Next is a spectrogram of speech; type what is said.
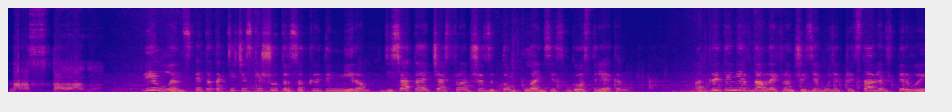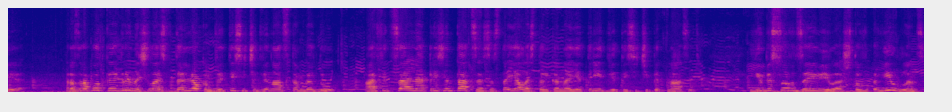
на расстоянии. Wildlands — это тактический шутер с открытым миром, десятая часть франшизы Tom Clancy's Ghost Recon. Открытый мир в данной франшизе будет представлен впервые — Разработка игры началась в далеком 2012 году, а официальная презентация состоялась только на E3 2015. Ubisoft заявила, что в Wildlands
